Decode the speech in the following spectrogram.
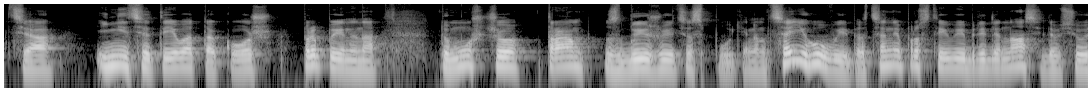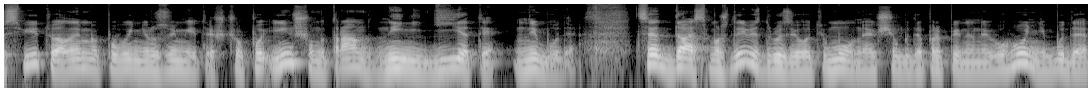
ця ініціатива також припинена. Тому що Трамп зближується з Путіним. Це його вибір. Це не простий вибір для нас і для всього світу, але ми повинні розуміти, що по-іншому Трамп нині діяти не буде. Це дасть можливість, друзі, от умовно, якщо буде припинений вогонь і буде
